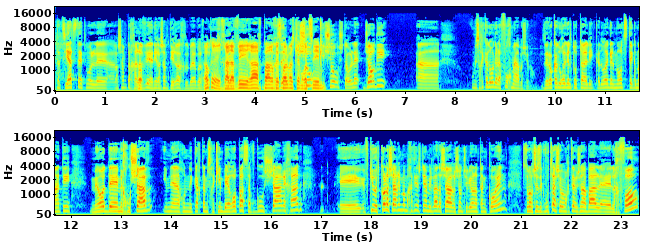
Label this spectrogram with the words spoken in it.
אתה צייצת אתמול, אה, רשמת חלבי, אני רשמתי רך, זה בעיה בערך. אוקיי. חלבי, רך, פר וכל מה שאתם קישור- רוצים. קישור שאתה עולה, ג'ורדי, הוא משחק כדורגל הפוך מאבא שלו. זה לא כדורגל טוטאלי, כדורגל מאוד סטגמטי, מאוד אה, מחושב. אם אנחנו ניקח את המשחקים באירופה, ספגו שער אחד. אה, הבקיעו את כל השערים במחצית השנייה מלבד השער הראשון של יונתן כהן. זאת אומרת שזו קבוצה שבמחצית הראשונה באה ל- לחפור,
